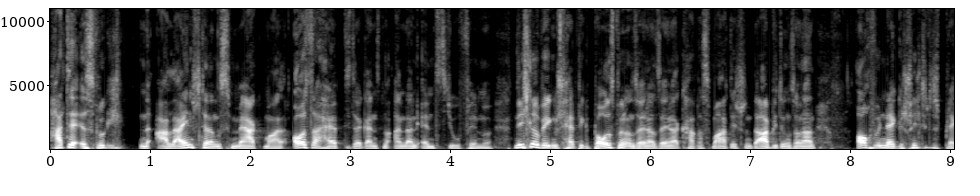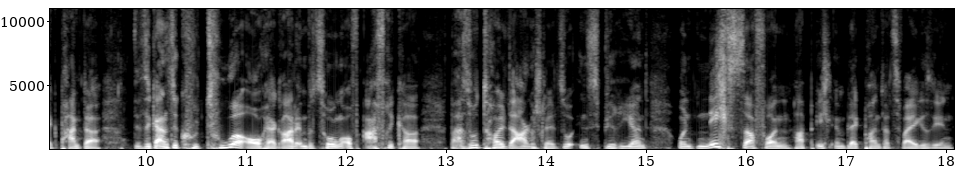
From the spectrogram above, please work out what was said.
hatte es wirklich ein Alleinstellungsmerkmal außerhalb dieser ganzen anderen MCU-Filme. Nicht nur wegen Chadwick Boseman und seiner, seiner charismatischen Darbietung, sondern auch wegen der Geschichte des Black Panther. Diese ganze Kultur auch, ja, gerade in Bezug auf Afrika, war so toll dargestellt, so inspirierend. Und nichts davon habe ich in Black Panther 2 gesehen gesehen.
